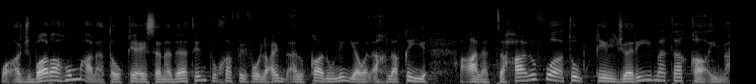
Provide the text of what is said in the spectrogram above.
وأجبرهم على توقيع سندات تخفف العبء القانوني والأخلاقي على التحالف وتبقي الجريمة قائمة.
